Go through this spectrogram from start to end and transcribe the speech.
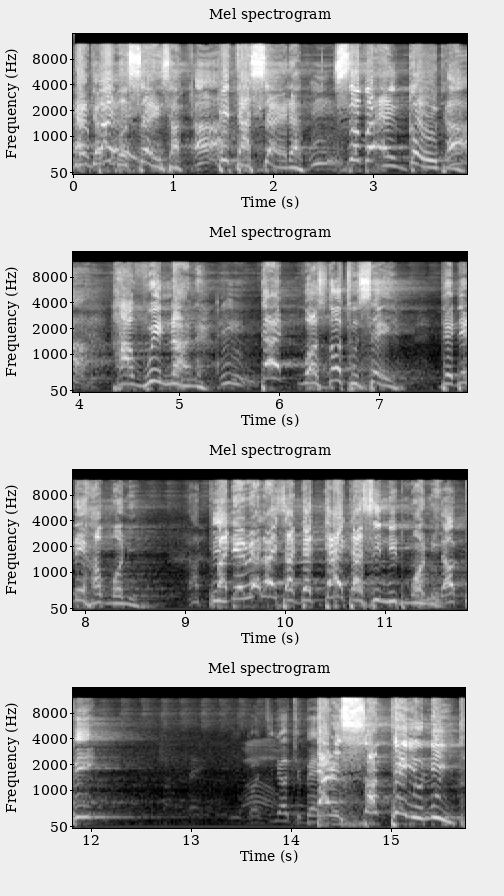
And Bible says, Ah. Peter said, uh, silver and gold Ah. have we none. That was not to say they didn't have money. But they realized that the guy doesn't need money. Nabi. Continue to. There is something you need.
